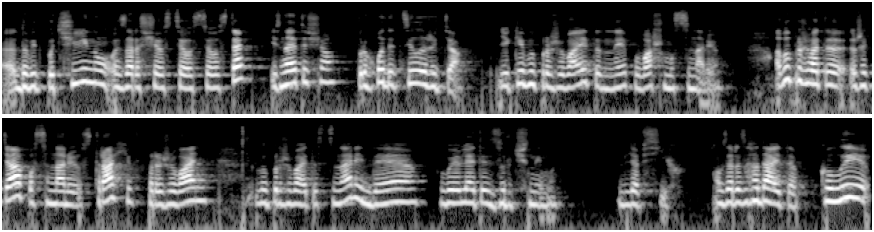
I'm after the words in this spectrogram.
е, довідпочину, ось зараз ще ось це, ось це, ось це. І знаєте що? Проходить ціле життя, яке ви проживаєте не по вашому сценарію. А ви проживаєте життя по сценарію страхів, переживань. Ви проживаєте сценарій, де ви являєтесь зручними для всіх. Зараз згадайте, коли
